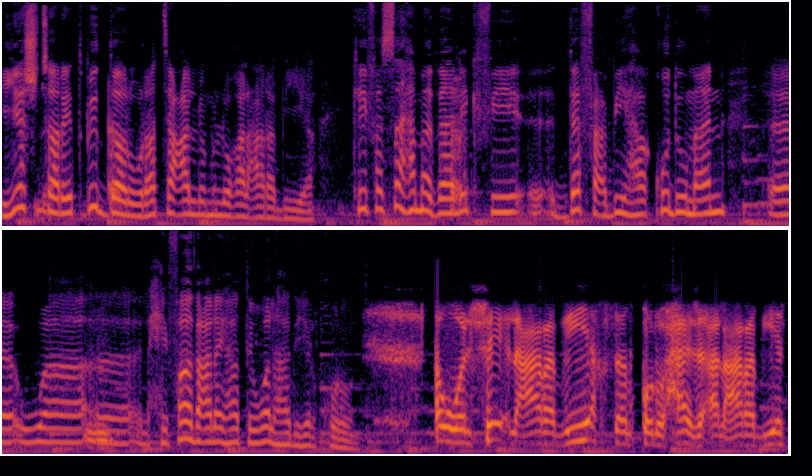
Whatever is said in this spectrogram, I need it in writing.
يشترط بالضرورة تعلم اللغة العربية. كيف ساهم ذلك في الدفع بها قدما آه، والحفاظ عليها طوال هذه القرون؟ أول شيء العربية خصنا نقولوا حاجة العربية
